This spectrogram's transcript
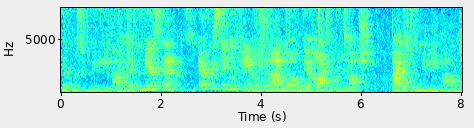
for Bristol Community College. As the mayor said, every single family that I know, their lives have been touched by Bristol Community College.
